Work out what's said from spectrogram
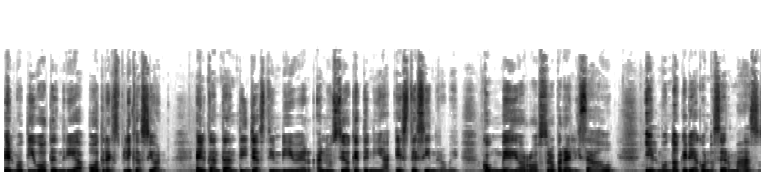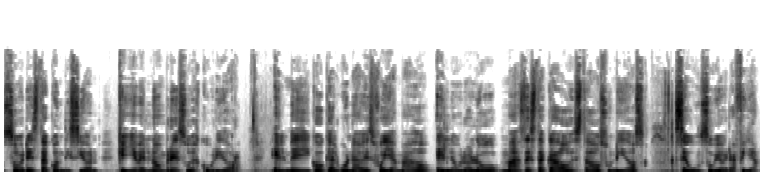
El motivo tendría otra explicación. El cantante Justin Bieber anunció que tenía este síndrome, con medio rostro paralizado, y el mundo quería conocer más sobre esta condición que lleva el nombre de su descubridor, el médico que alguna vez fue llamado el neurólogo más destacado de Estados Unidos, según su biografía.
